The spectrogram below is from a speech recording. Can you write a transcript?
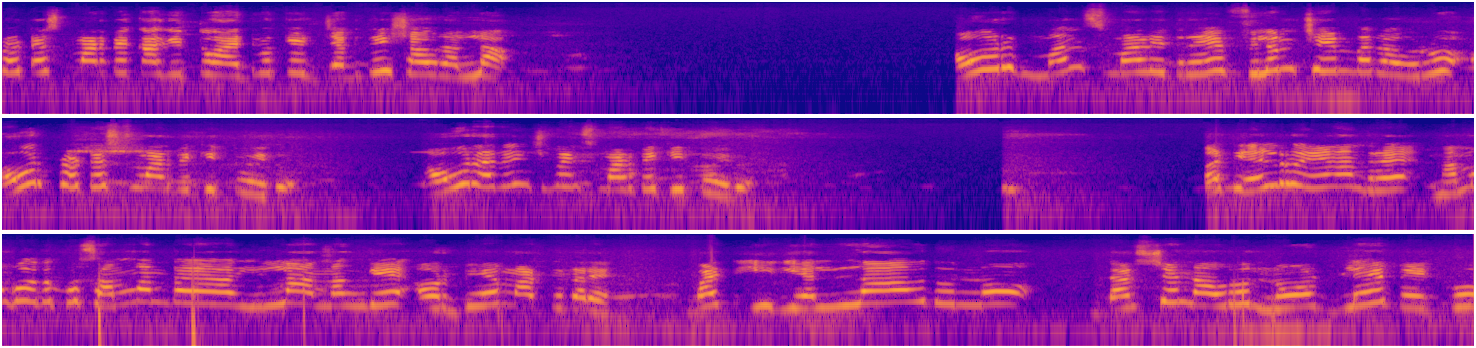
ಪ್ರೊಟೆಸ್ಟ್ ಮಾಡ್ಬೇಕಾಗಿತ್ತು ಅಡ್ವೊಕೇಟ್ ಜಗದೀಶ್ ಅವರಲ್ಲ. ಅವ್ರ ಮನ್ಸ್ ಮಾಡಿದ್ರೆ ಫಿಲಂ ಚೇಂಬರ್ ಅವರು ಅವ್ರ ಪ್ರೊಟೆಸ್ಟ್ ಮಾಡ್ಬೇಕಿತ್ತು ಇದು. ಅವ್ರ ಅರೇಂಜ್ಮೆಂಟ್ಸ್ ಮಾಡ್ಬೇಕಿತ್ತು ಇದು. ಬಟ್ ಎಲ್ರು ಏನಂದ್ರೆ ನಮಗೂ ಅದಕ್ಕೂ ಸಂಬಂಧ ಇಲ್ಲ ಅನ್ನಂಗೆ ಅವ್ರು ಬಿಹೇವ್ ಮಾಡ್ತಿದ್ದಾರೆ ಬಟ್ ಈಗ ಎಲ್ಲದನ್ನು ದರ್ಶನ್ ಅವರು ನೋಡ್ಲೇಬೇಕು.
